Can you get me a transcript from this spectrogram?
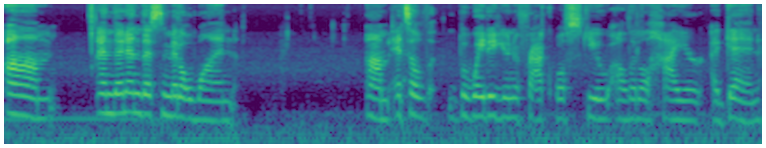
Um, and then in this middle one, um, it's a the weighted unifrac will skew a little higher again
